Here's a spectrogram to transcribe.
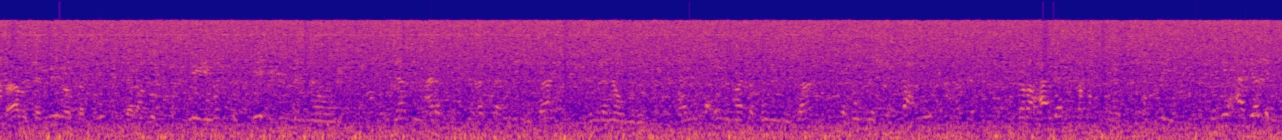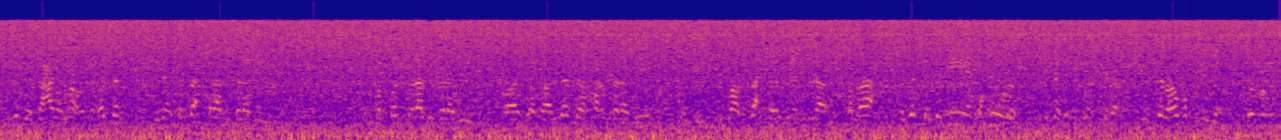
باب التكبير والتسبيح عند التسبيح والتسبيح عند النوم لازم على التسبيح الإنسان عند نومه لانك حينما تكون الإنسان يكون يسبح بعض ترى حاجات مقضيه جميع حاجاته في تعالى الله وتقدس إذا سبحت 33 كبرت 33 وقللت 34 وأصبحت بالله صباح وجدت جميع يسرها ومقضيه كل من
